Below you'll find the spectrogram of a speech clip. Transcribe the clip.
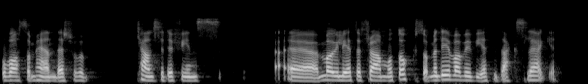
och vad som händer så kanske det finns eh, möjligheter framåt också, men det är vad vi vet i dagsläget.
